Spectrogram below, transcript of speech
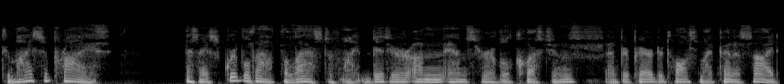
To my surprise, as I scribbled out the last of my bitter, unanswerable questions and prepared to toss my pen aside,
